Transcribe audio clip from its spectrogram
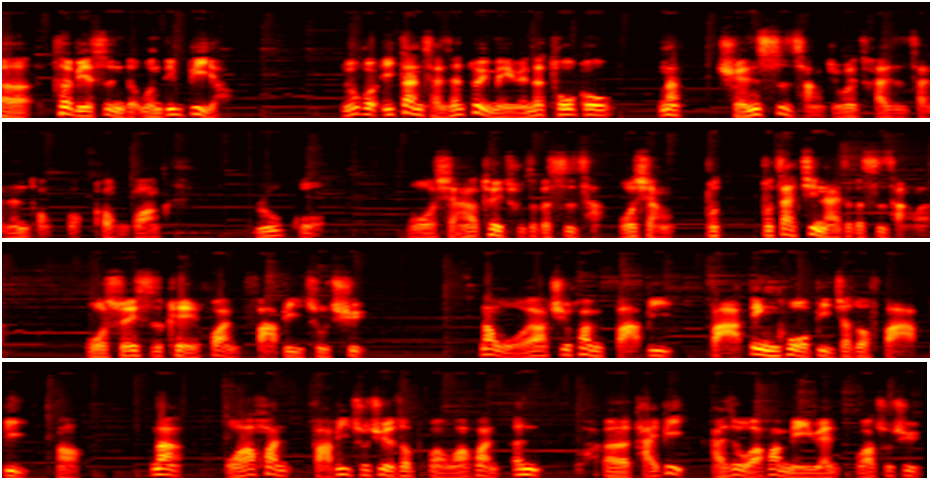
呃，特别是你的稳定币啊，如果一旦产生对美元的脱钩，那全市场就会开始产生恐慌恐慌。如果我想要退出这个市场，我想。不再进来这个市场了，我随时可以换法币出去。那我要去换法币，法定货币叫做法币啊。那我要换法币出去的时候，不管我要换 N 呃台币还是我要换美元，我要出去，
